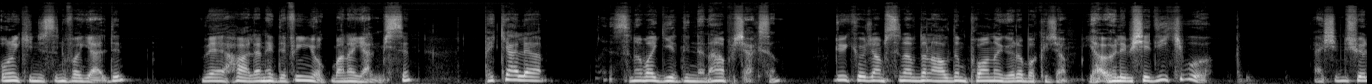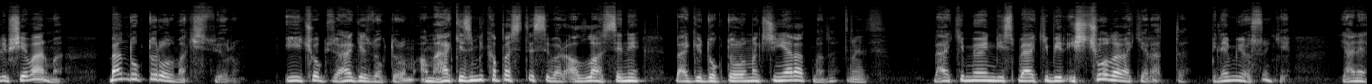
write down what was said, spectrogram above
12. sınıfa geldin ve halen hedefin yok. Bana gelmişsin. Pekala sınava girdiğinde ne yapacaksın? Diyor ki hocam sınavdan aldığım puana göre bakacağım. Ya öyle bir şey değil ki bu. Yani şimdi şöyle bir şey var mı? Ben doktor olmak istiyorum. İyi çok güzel herkes doktor olmak ama herkesin bir kapasitesi var. Allah seni belki doktor olmak için yaratmadı. Evet. Belki mühendis, belki bir işçi olarak yarattı. Bilemiyorsun ki. Yani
